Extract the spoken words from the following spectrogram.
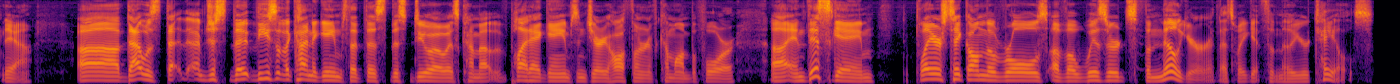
Yeah. Uh, that was that. I'm just th- these are the kind of games that this this duo has come out. Plaid Hat Games and Jerry Hawthorne have come on before. Uh, in this game, players take on the roles of a wizard's familiar. That's why you get familiar tales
